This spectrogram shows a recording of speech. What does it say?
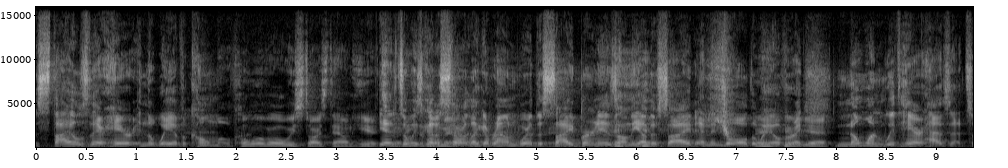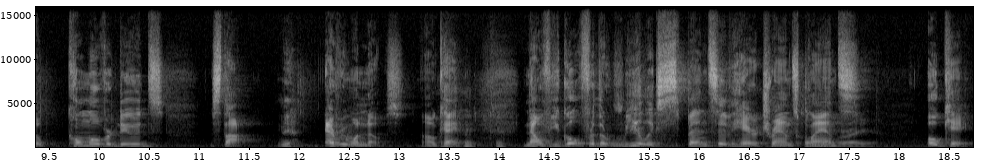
styles their hair in the way of a comb over. Comb over always starts down here. Yeah, too, it's always got to start like around where the sideburn is on the other side and then go all the way over, right? Yeah. No one with hair has that. So comb over dudes, stop. Yeah. Everyone knows, okay? now, if you go for the real expensive hair transplants, okay,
